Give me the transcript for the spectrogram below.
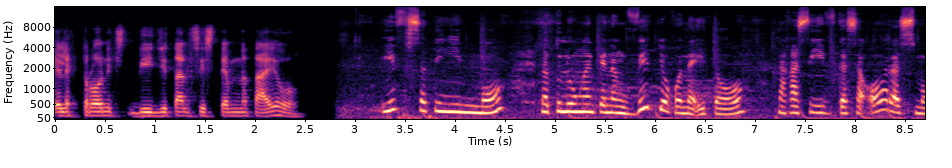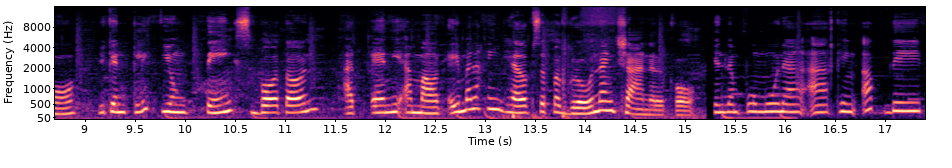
electronics digital system na tayo. If sa tingin mo, natulungan ka ng video ko na ito, nakasave ka sa oras mo, you can click yung thanks button at any amount ay malaking help sa pag-grow ng channel ko. Yan lang po muna ang aking update.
